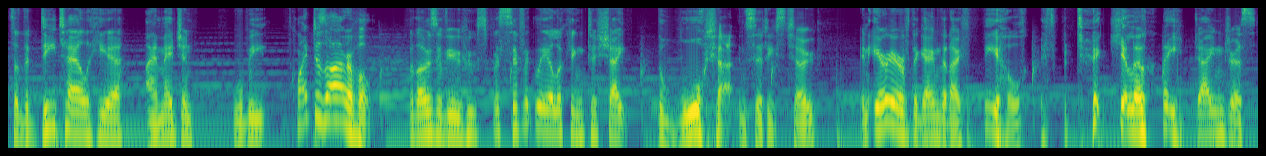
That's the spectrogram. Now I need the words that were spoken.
So, the detail here, I imagine, will be quite desirable for those of you who specifically are looking to shape the water in Cities 2, an area of the game that I feel is particularly dangerous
